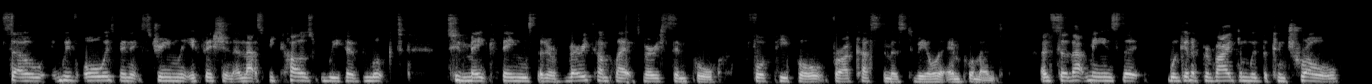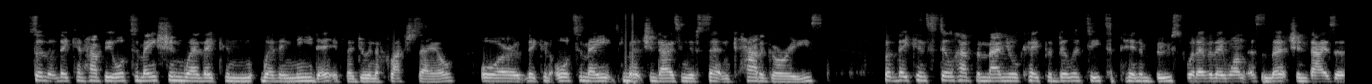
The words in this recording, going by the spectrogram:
So we've always been extremely efficient, and that's because we have looked to make things that are very complex, very simple for people, for our customers to be able to implement. And so that means that we're going to provide them with the control so that they can have the automation where they can where they need it if they're doing a flash sale or they can automate merchandising of certain categories but they can still have the manual capability to pin and boost whatever they want as a merchandiser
